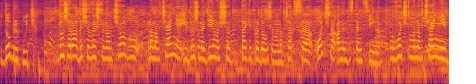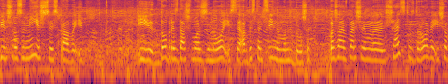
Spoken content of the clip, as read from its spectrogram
в добрий путь. Дуже рада, що вийшли на вчобу на навчання, і дуже надіємося, що так і продовжимо навчатися очно, а не дистанційно. В очному навчанні більш розумієш цієї справи і, і добре здаш може ЗНО і все, а в дистанційному не дуже. Бажаю першим е, щастя, здоров'я і щоб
